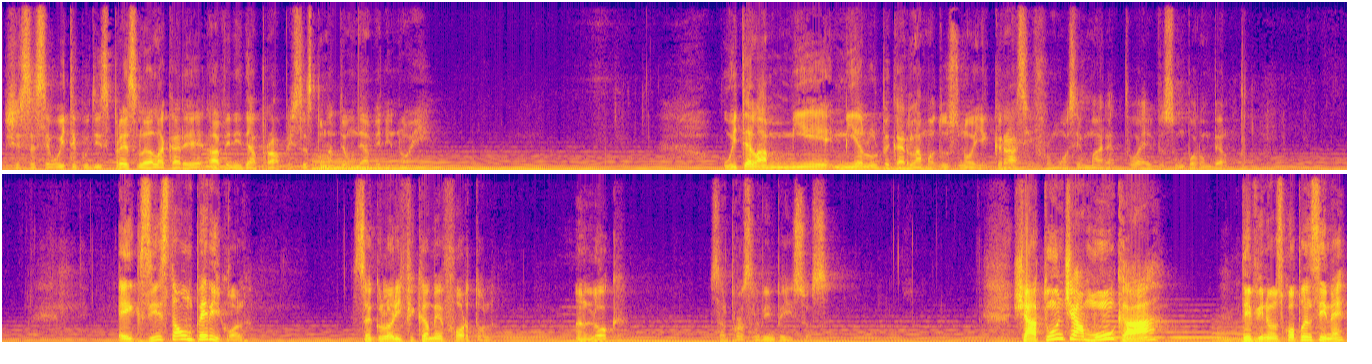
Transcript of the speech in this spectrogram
și să se uite cu dispreț la ăla care a venit de aproape și să spună de unde am venit noi. Uite la mie, mielul pe care l-am adus noi, e gras, e frumos, e mare, tu ai văzut un porumbel. Există un pericol să glorificăm efortul în loc să-L proslăvim pe Isus. Și atunci munca devine un scop în sine,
